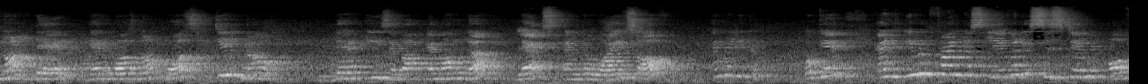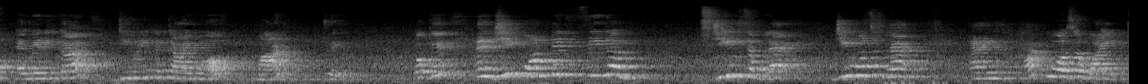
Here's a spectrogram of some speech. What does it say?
not there, there was not was till now. There is among, among the blacks and the whites of America. Okay? And you will find the slavery system of America during the time of Mark Twain. Okay? And Jim wanted freedom. Jim is a black. Jim was a black. And Huck was a white.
